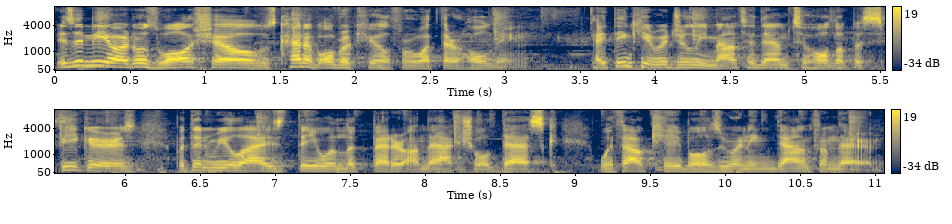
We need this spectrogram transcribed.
Is it me or are those wall shelves kind of overkill for what they're holding? I think he originally mounted them to hold up the speakers, but then realized they would look better on the actual desk without cables running down from there.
